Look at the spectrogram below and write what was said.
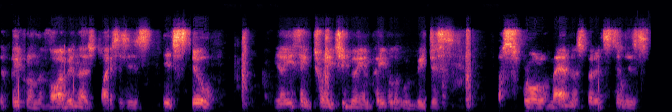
the people on the vibe in those places is is still, you know, you think 22 million people, it would be just a sprawl of madness, but it still is.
